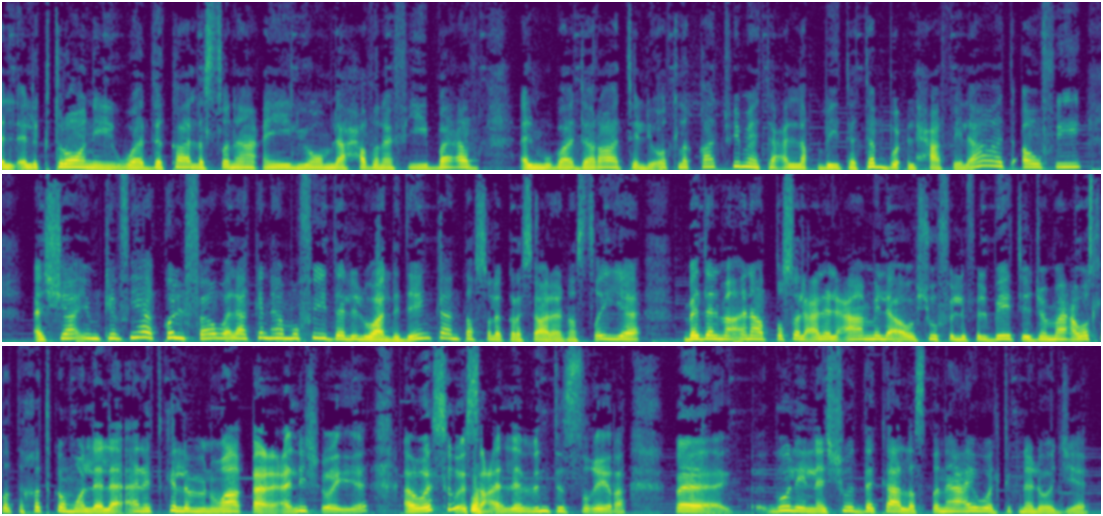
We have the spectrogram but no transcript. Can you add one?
الإلكتروني والذكاء الاصطناعي. اليوم لاحظنا في بعض المبادرات اللي أطلقت فيما يتعلق بتتبع الحافلات أو في أشياء يمكن فيها كلفة ولكنها مفيدة للوالدين. كان تصلك رسالة نصية بدل ما أنا أتصل على العاملة أو أشوف اللي في البيت يا جماعة وصلت أختكم ولا لا؟ أنا أتكلم من واقع يعني شوية أوسوس على بنتي الصغيرة. فقولي لنا شو الذكاء الاصطناعي والتكنولوجيا؟ آه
